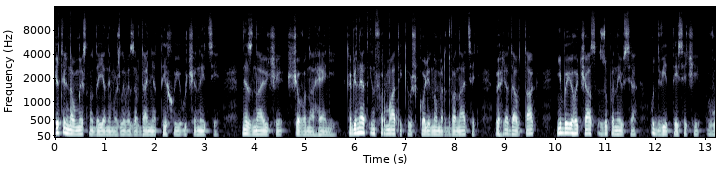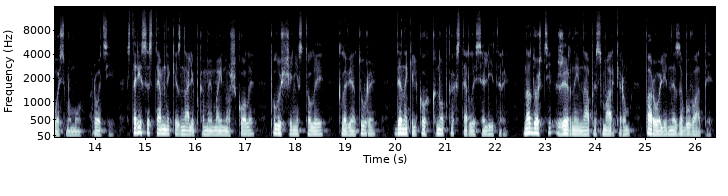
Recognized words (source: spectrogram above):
Вчитель навмисно дає неможливе завдання тихої учениці, не знаючи, що вона геній. Кабінет інформатики у школі номер 12 виглядав так, ніби його час зупинився у 2008 році. Старі системники з наліпками майно школи, полущені столи, клавіатури, де на кількох кнопках стерлися літери. На дошці жирний напис маркером паролі не забувати.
